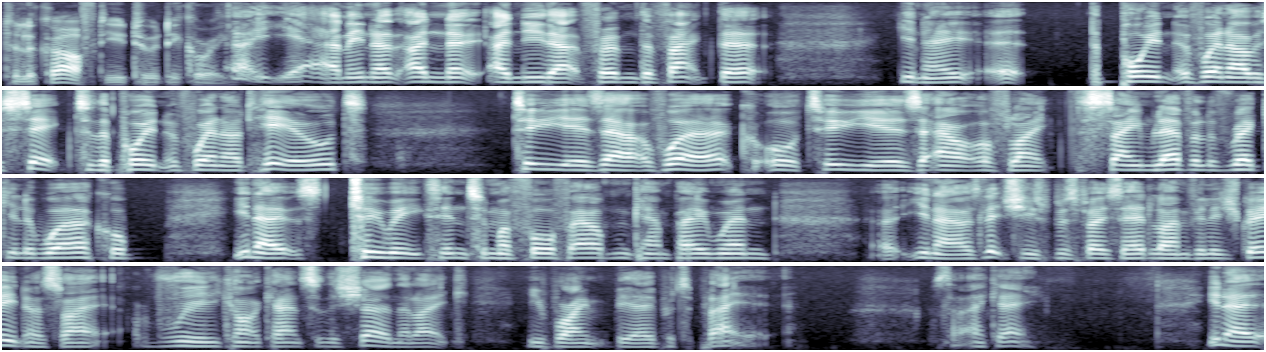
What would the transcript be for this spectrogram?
to look after you to a degree. Uh, yeah, I mean, I, I know I knew that from the fact that, you know, at the point of when I was sick to the point of when I'd healed, two years out of work or two years out of like the same level of regular work, or, you know, it's two weeks into my fourth album campaign when, uh, you know, I was literally supposed to headline Village Green. I was like, I really can't cancel the show, and they're like, you won't be able to play it. I was like, okay, you know,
